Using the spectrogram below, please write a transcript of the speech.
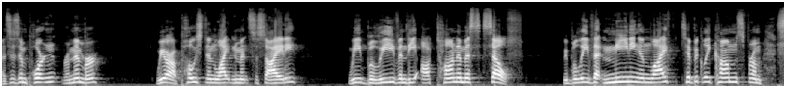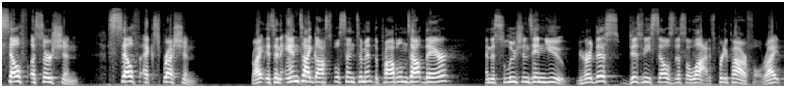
This is important. Remember, we are a post Enlightenment society. We believe in the autonomous self. We believe that meaning in life typically comes from self assertion self expression, right? It's an anti gospel sentiment. The problem's out there and the solution's in you. You heard this? Disney sells this a lot. It's pretty powerful, right?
